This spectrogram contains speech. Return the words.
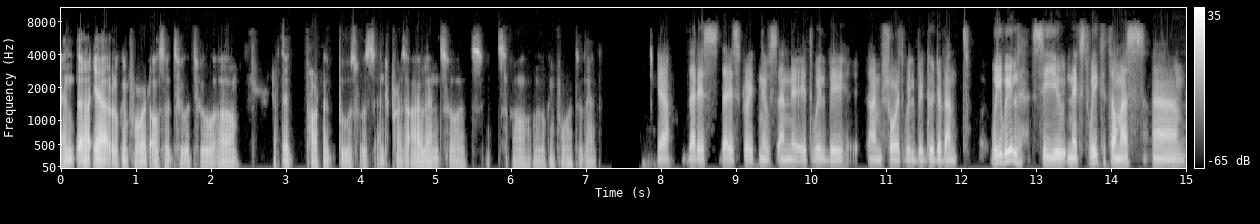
and uh, yeah, looking forward also to to uh, have that partnered booth with Enterprise Ireland. So it's it's uh, looking forward to that. Yeah, that is that is great news, and it will be. I'm sure it will be a good event we will see you next week, Thomas. Um,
